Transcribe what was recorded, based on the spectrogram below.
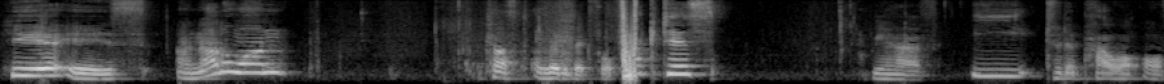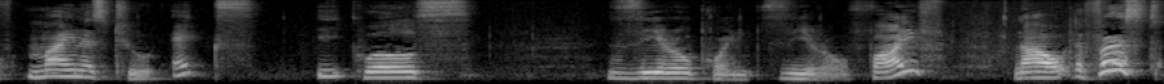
Here is another one, just a little bit for practice. We have e to the power of minus 2x equals 0.05. Now the first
